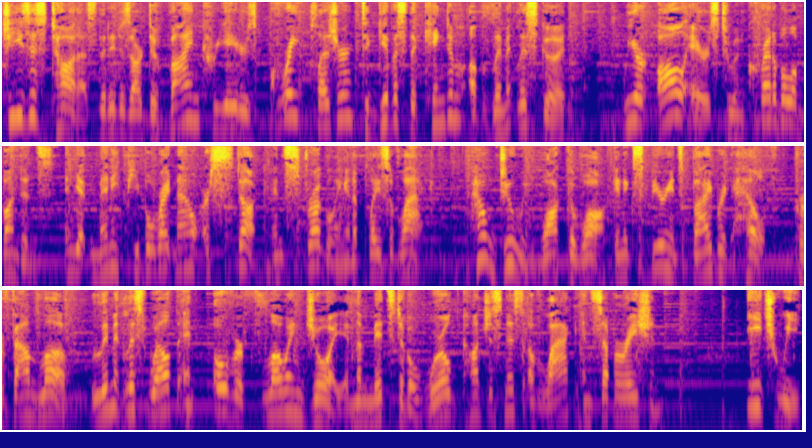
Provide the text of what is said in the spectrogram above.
Jesus taught us that it is our divine Creator's great pleasure to give us the kingdom of limitless good. We are all heirs to incredible abundance, and yet many people right now are stuck and struggling in a place of lack. How do we walk the walk and experience vibrant health, profound love, limitless wealth, and overflowing joy in the midst of a world consciousness of lack and separation? Each week,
